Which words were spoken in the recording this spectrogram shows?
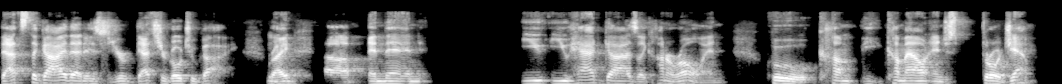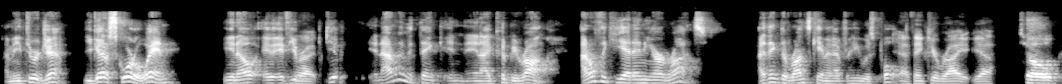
That's the guy that is your that's your go-to guy, right? Uh, and then you you had guys like Hunter Owen who come come out and just throw a gem. I mean, through a gem. You got to score to win. You know, if if you Right. give, and I don't even think, and, and I could be wrong. I don't think he had any earned runs. I think the runs came after he was pulled. I think you're right. Yeah. So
